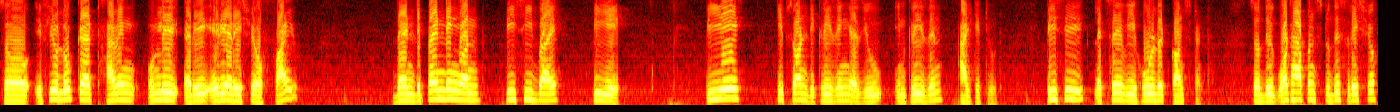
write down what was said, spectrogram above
So, if you look at having only area ratio of 5 then depending on P c by P a P a keeps on decreasing as you increase in altitude. P c let us say we hold it constant. So, the, what happens to this ratio?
